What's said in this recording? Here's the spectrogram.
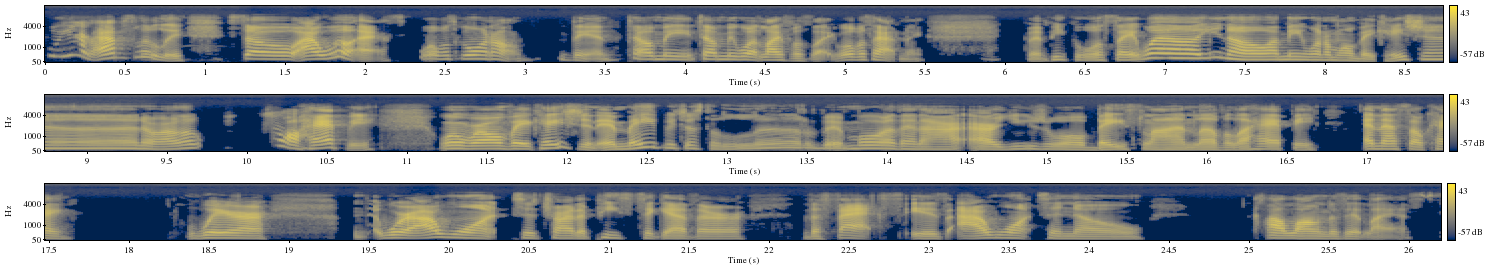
Well, yeah, absolutely. So I will ask, what was going on then? Tell me, tell me what life was like. What was happening? And people will say, well, you know, I mean, when I'm on vacation or I'm all happy when we're on vacation and maybe just a little bit more than our, our usual baseline level of happy. And that's okay where where I want to try to piece together the facts is I want to know how long does it last.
